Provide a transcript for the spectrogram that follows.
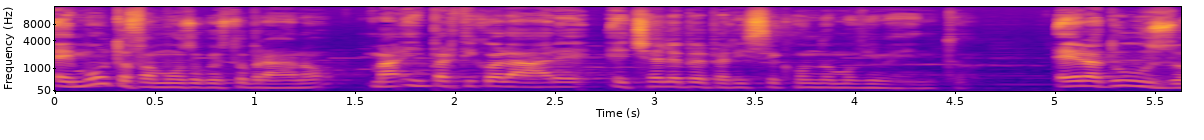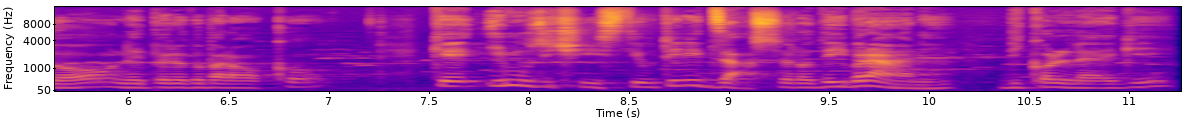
È molto famoso questo brano, ma in particolare è celebre per il secondo movimento. Era d'uso nel periodo barocco che i musicisti utilizzassero dei brani di colleghi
